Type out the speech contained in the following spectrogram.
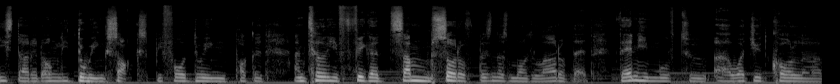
he started only doing socks before doing pocket until he figured some sort of business model out of that. Then he moved to uh, what you'd call uh,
